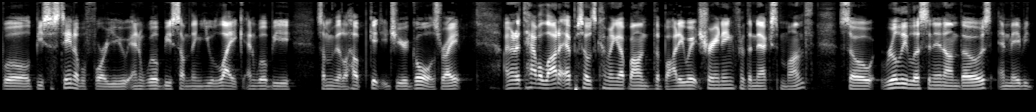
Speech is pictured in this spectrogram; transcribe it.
will be sustainable for you and will be something you like and will be something that'll help get you to your goals, right? I'm going to have a lot of episodes coming up on the bodyweight training for the next month. So, really listen in on those and maybe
